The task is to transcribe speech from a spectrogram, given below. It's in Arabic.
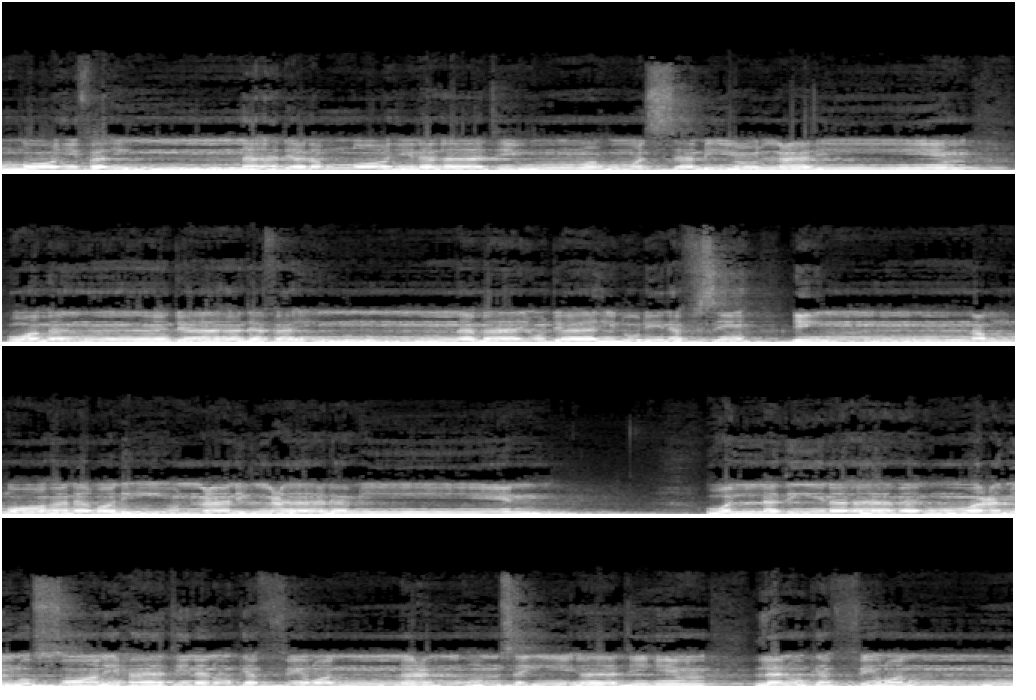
الله فإن أجل الله لآت وهو السميع العليم ومن جاهد فإنما يجاهد لنفسه إن الله لغني عن العالمين والذين آمنوا وعملوا الصالحات لنكفرن عنهم سيئاتهم لنكفرن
